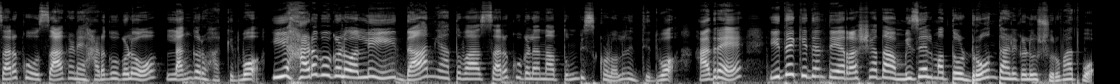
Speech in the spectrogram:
ಸರಕು ಸಾಗಣೆ ಹಡಗುಗಳು ಲಂಗರು ಹಾಕಿದ್ವು. ಈ ಹಡಗುಗಳು ಅಲ್ಲಿ ಧಾನ್ಯ ಅಥವಾ ಸರಕುಗಳನ್ನ ತುಂಬಿಸಿಕೊಳ್ಳಲು ನಿಂತಿದ್ವು. ಆದ್ರೆ ಇದಕ್ಕಿದ್ದಂತೆ ರಷ್ಯಾದ ಮಿಸೈಲ್ ಮತ್ತು ಡ್ರೋನ್ ದಾಳಿಗಳು ಶುರುವಾದ್ವು.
